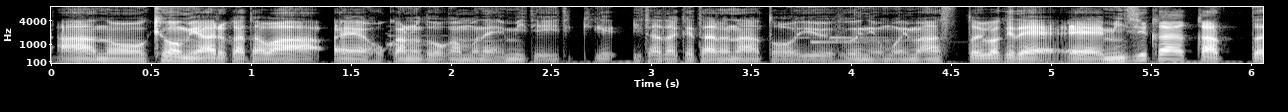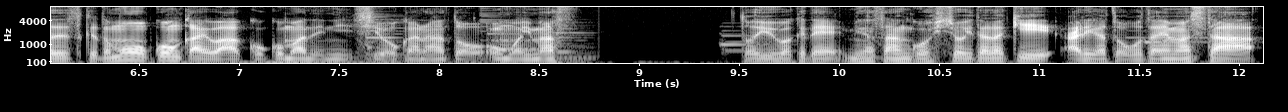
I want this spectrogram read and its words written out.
あの、興味ある方は、えー、他の動画もね、見ていただけたらなというふうに思います。というわけで、えー、短かったですけども、今回はここまでにしようかなと思います。というわけで、皆さんご視聴いただきありがとうございました。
